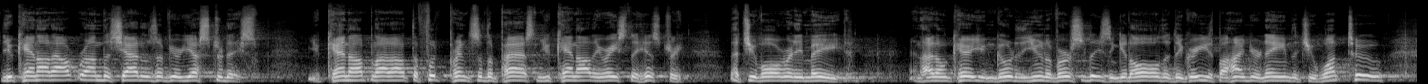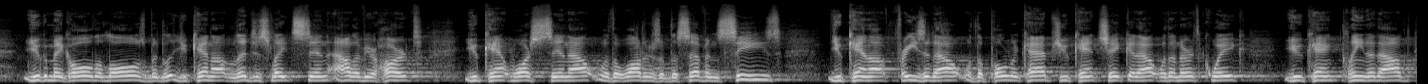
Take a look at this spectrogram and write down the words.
You cannot outrun the shadows of your yesterdays. You cannot blot out the footprints of the past, and you cannot erase the history that you've already made. And I don't care, you can go to the universities and get all the degrees behind your name that you want to. You can make all the laws, but you cannot legislate sin out of your heart. You can't wash sin out with the waters of the seven seas. You cannot freeze it out with the polar caps. You can't shake it out with an earthquake. You can't clean it out,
